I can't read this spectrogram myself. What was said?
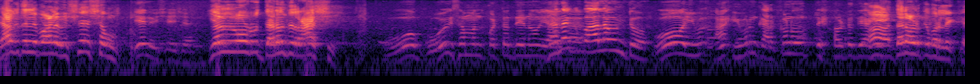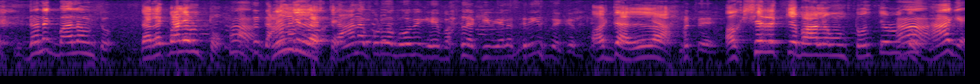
ಯಾಗದಲ್ಲಿ ಬಹಳ ವಿಶೇಷ ಉಂಟು. ಏನ್ ವಿಶೇಷ? ಎಲ್ಲಿ ನೋಡ್ರು ದನದ ರಾಶಿ. ಓ ಗೋವಿ ಸಂಬಂಧಪಟ್ಟದ್ದೇನು ನನಗೆ ಬಾಲ ಉಂಟು. ಓ ಇವ್ ಇವ್ರನ್ನ ಕರ್ಕೊಂಡು ಹೋಗ್ತೆ ಹೊರಟದ್ದು ಹಾ, ಯಾಕೆ? ದನ ಹೊಡ್ಕೆ ಬರ್ಲಿಕ್ಕೆ. ದನಕ್ಕೆ ಬಾಲ ಉಂಟು. ದನಕ್ಕೆ ಬಾಳೆ ಉಂಟು. ಹಾ. ನಿಂಗಿಲ್ಲ ಅಷ್ಟೇ. ದಾನ ಕೊಡುವ ಗೋವಿಗೆ ಬಾಲ ಕಿವಿಯೆಲ್ಲ ಸರಿ ಇರ್ಬೇಕು ಅದಲ್ಲ. ಮತ್ತೆ? ಅಕ್ಷರಕ್ಕೆ ಬಾಲ ಉಂಟು ಅಂತ ಹಾ ಹೇಳುದು ಹಾಗೆ.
